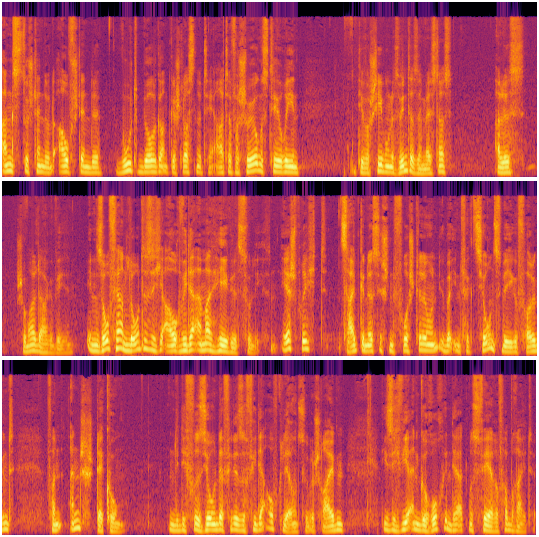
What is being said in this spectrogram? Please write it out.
Angstzustände und Aufstände, Wutbürger und geschlossene Theater, Verschwörungstheorien, die Verschiebung des Wintersemesters, alles schon mal da gewesen. Insofern lohnt es sich auch, wieder einmal Hegel zu lesen. Er spricht zeitgenössischen Vorstellungen über Infektionswege folgend von Ansteckung, um die Diffusion der Philosophie der Aufklärung zu beschreiben, die sich wie ein Geruch in der Atmosphäre verbreite.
